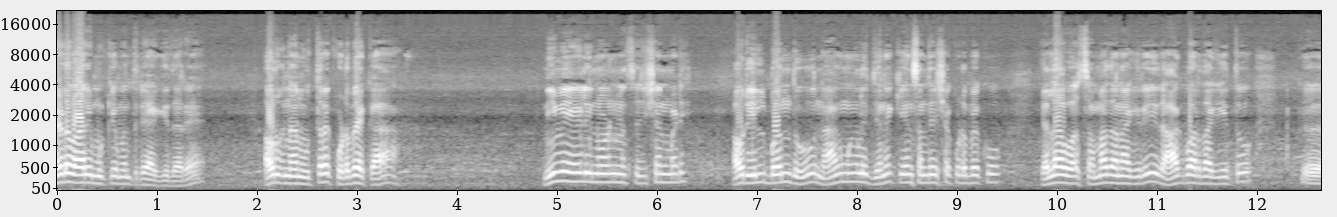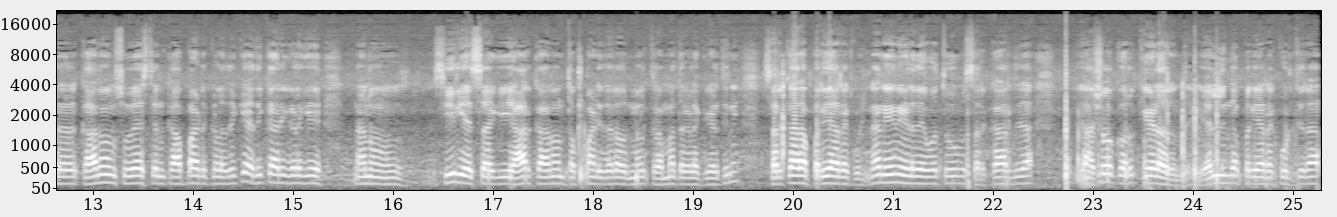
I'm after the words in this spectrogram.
ಎರಡು ಬಾರಿ ಮುಖ್ಯಮಂತ್ರಿ ಆಗಿದ್ದಾರೆ. ಅವ್ರಿಗೆ ನಾನು ಉತ್ತರ ಕೊಡಬೇಕಾ? ನೀವೇ ಹೇಳಿ ನೋಡೋಣ ಸಜೆಷನ್ ಮಾಡಿ. ಅವ್ರು ಇಲ್ಲಿ ಬಂದು ನಾಗಮಂಗಲ ಜನಕ್ಕೆ ಏನು ಸಂದೇಶ ಕೊಡಬೇಕು? ಎಲ್ಲ ಸಮಾಧಾನ ಆಗಿರಿ, ಇದು ಆಗಬಾರ್ದಾಗಿತ್ತು. ಕಾನೂನು ಸುವ್ಯವಸ್ಥೆಯನ್ನು ಕಾಪಾಡಿಕೊಳ್ಳೋದಕ್ಕೆ ಅಧಿಕಾರಿಗಳಿಗೆ ನಾನು ಸೀರಿಯಸ್ ಆಗಿ ಯಾರು ಕಾನೂನು ತಪ್ಪು ಮಾಡಿದಾರೋ ಅವ್ರ ಮೇಲೆ ಕ್ರಮ ತಗೊಳಕ್ಕೆ ಹೇಳ್ತೀನಿ. ಸರ್ಕಾರ ಪರಿಹಾರ ಕೊಡಿ, ನಾನೇನು ಹೇಳಿದೆ ಇವತ್ತು? ಸರ್ಕಾರದ ಅಶೋಕ್ ಅವರು ಕೇಳೋರಂತೆ. ಎಲ್ಲಿಂದ ಪರಿಹಾರ ಕೊಡ್ತೀರಾ?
